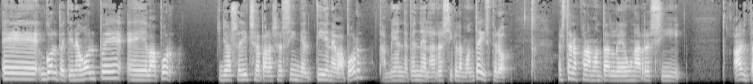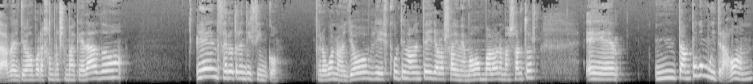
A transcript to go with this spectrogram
Eh, golpe tiene golpe, eh, vapor ya os he dicho que para ser single tiene vapor, también depende de la resi que le montéis, pero este no es para montarle una resi alta. A ver, yo por ejemplo se me ha quedado en 0.35. Pero bueno, yo es que últimamente ya lo sabéis, me muevo en valores más altos. Eh, mm, tampoco muy tragón,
